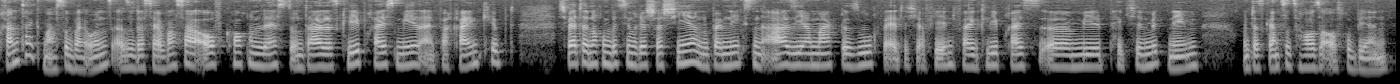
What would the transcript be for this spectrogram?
Brandteigmasse bei uns. Also, dass er Wasser aufkochen lässt und da das Klebreismehl einfach reinkippt. Ich werde da noch ein bisschen recherchieren und beim nächsten Asiamarktbesuch werde ich auf jeden Fall ein Klebreismehlpäckchen mitnehmen und das Ganze zu Hause ausprobieren.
